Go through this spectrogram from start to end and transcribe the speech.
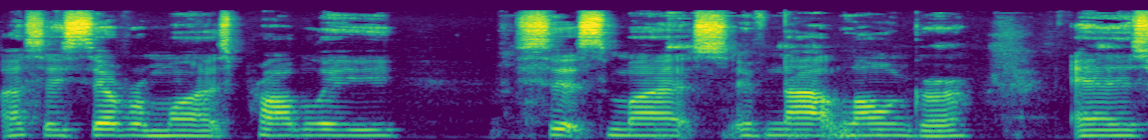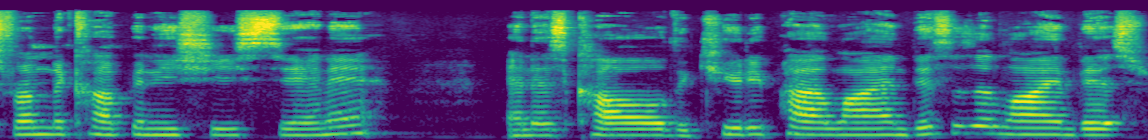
I say several months, probably six months if not longer. And it's from the company SheScentIt and it's called the Cutie Pie line. This is a line that's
